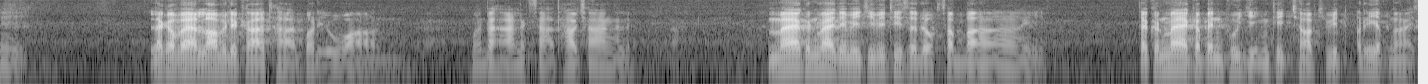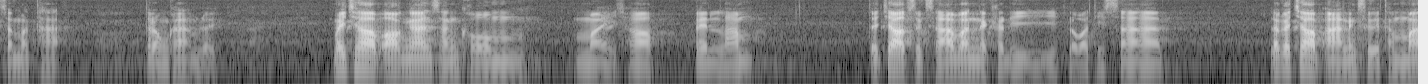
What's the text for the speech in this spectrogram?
นี่แล้วก็แวดล้อมไปด้วยข้าทาสบริวารเหมือนทหารรักษาเท้าช้างกันเลยแม้คุณแม่จะมีชีวิตที่สะดวกสบาย แต่คุณแม่ก็เป็นผู้หญิงที่ชอบชีวิตเรียบง่ายสมถะตรงข้ามเลย ไม่ชอบออกงานสังคม ไม่ชอบเต้นลำแต่ชอบศึกษาวรรณคดีประวัติศาสตร์ แล้วก็ชอบอ่านหนังสือธรรมะ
